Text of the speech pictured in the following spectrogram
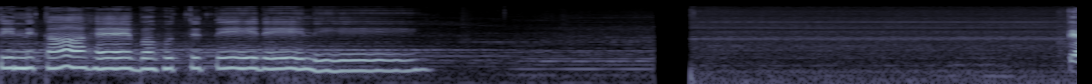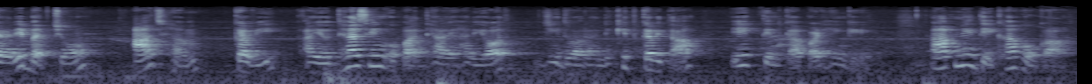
तिनका है बहुत तेरे लिए। प्यारे बच्चों, आज हम कवि अयोध्या सिंह उपाध्याय हरिऔध जी द्वारा लिखित कविता एक दिन का पढ़ेंगे। आपने देखा होगा,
